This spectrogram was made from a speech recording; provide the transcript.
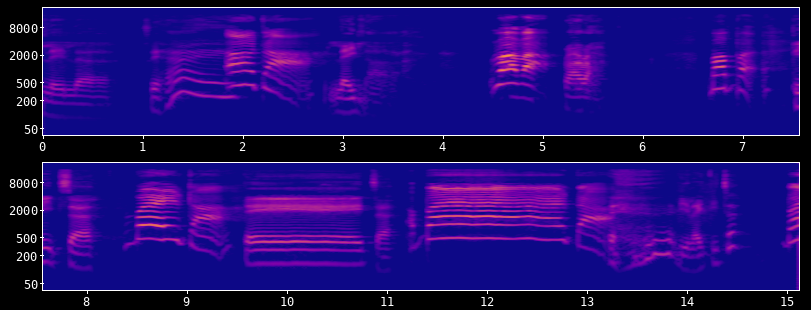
Layla. Say hi. Ada. Layla. Mama. Rara. Papa. Pizza. Beta. Pizza. Beta. Do you like pizza? Beta.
